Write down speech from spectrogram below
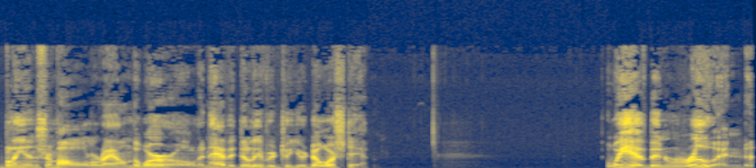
blends from all around the world and have it delivered to your doorstep. We have been ruined.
